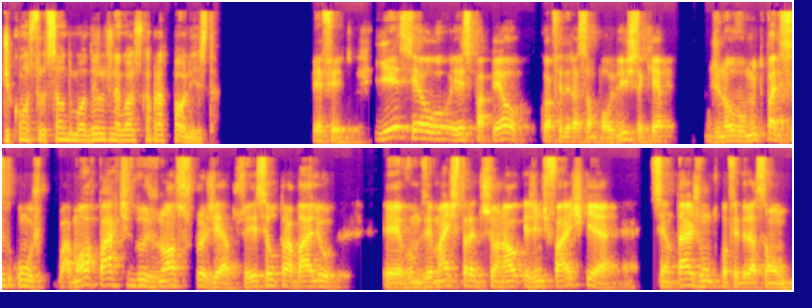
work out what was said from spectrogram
de construção do modelo de negócio do Campeonato Paulista. Perfeito. E esse é o, esse papel com a Federação Paulista, que é, de novo, muito parecido com os, a maior parte dos nossos projetos. Esse é o trabalho é, vamos dizer, mais tradicional que a gente faz, que é sentar junto com a federação,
